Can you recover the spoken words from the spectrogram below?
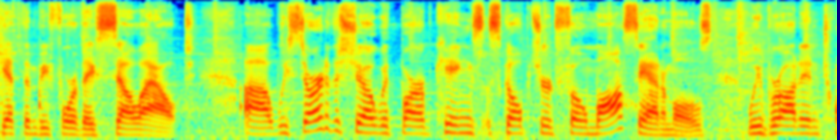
get them before they sell out. Uh, we started the show with Barb King's sculptured faux moss animals. We brought in 20.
